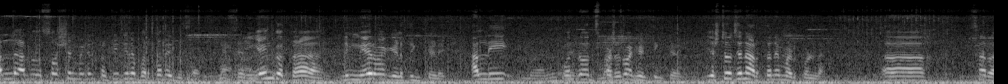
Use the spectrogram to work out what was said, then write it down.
ಅಲ್ಲಿ ಅದು ಸೋಷಿಯಲ್ ಮೀಡಿಯಾ ಪ್ರತಿದಿನ ಬರ್ತಾನೆ ಇದೆ ಸರ್. ಏನು ಹೆಂಗ್ ಗೊತ್ತಾ? ನಿಮ್ಗೆ ನೇರವಾಗಿ ಹೇಳ್ತೀನಿ ಕೇಳಿ. ಅಲ್ಲಿ ಒಂದು ಸ್ಪಷ್ಟವಾಗಿ ಹೇಳ್ತೀನಿ ಕೇಳಿ. ಎಷ್ಟೋ ಜನ ಅರ್ಥನೇ ಮಾಡ್ಕೊಳ್ಳ ಸರ್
